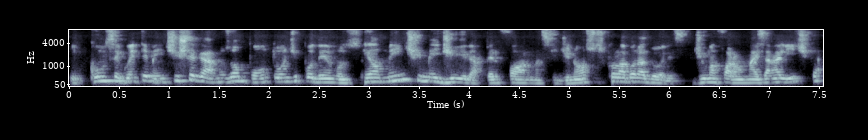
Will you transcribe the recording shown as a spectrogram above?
e, consequentemente, chegarmos a um ponto onde podemos realmente medir a performance de nossos colaboradores de uma forma mais analítica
